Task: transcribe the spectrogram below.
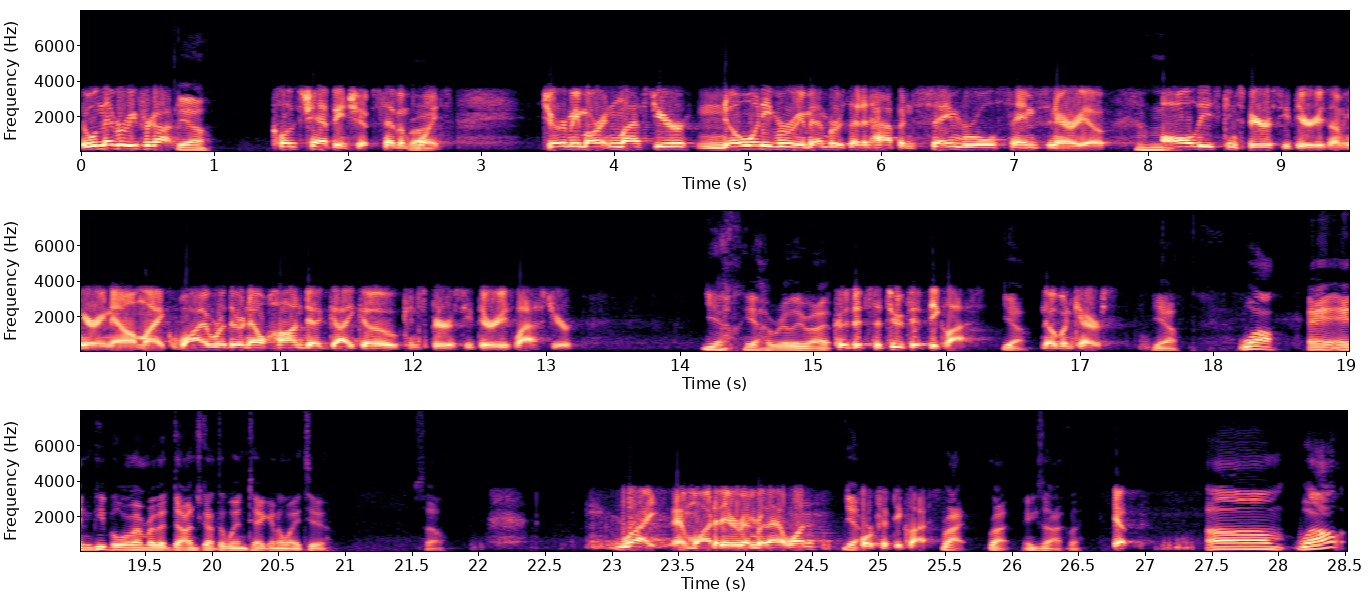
It will never be forgotten. yeah. close championship, seven Right. points. Jeremy Martin last year, no one even remembers that it happened. Same rule, same scenario. Mm-hmm. All these conspiracy theories I'm hearing now. I'm like, why were there no Honda Geico conspiracy theories last year? Yeah. Yeah. Really. Right. Because it's the 250 class. Yeah. No one cares. Yeah. Well, and, and people remember that Dunge got the win taken away too. So. Right. And why do they remember that one? Yeah. 450 class. Right. Right. Exactly. Yep. Um. Well,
